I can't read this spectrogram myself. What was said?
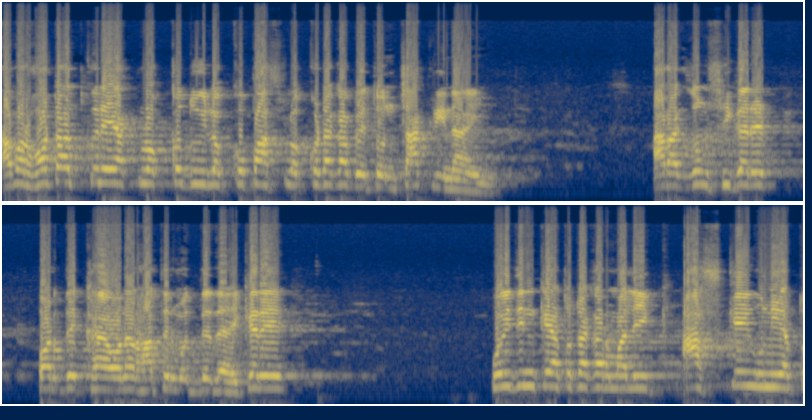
আবার হঠাৎ করে এক লক্ষ, দুই লক্ষ, পাঁচ লক্ষ টাকা বেতন, চাকরি নাই। আর একজন সিগারেট অর্ধেক খায়, ওনার হাতের মধ্যে দেয়। কেরে? ওই দিনকে এত টাকার মালিক, আজকেই উনি এত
